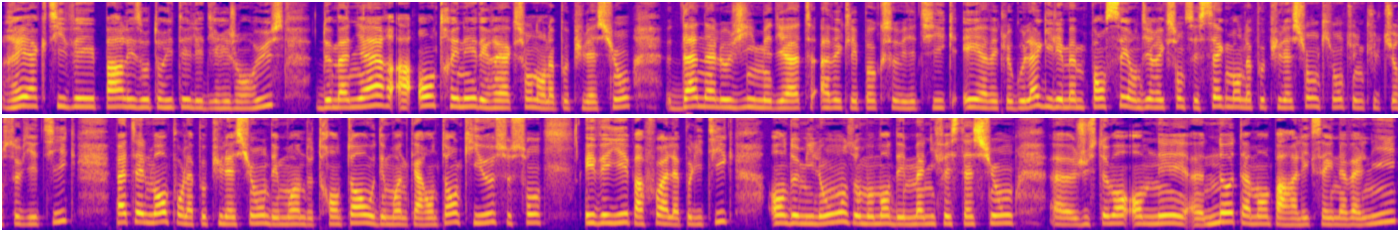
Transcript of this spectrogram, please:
réactivé par les autorités et les dirigeants russes de manière à entraîner des réactions dans la population d'analogie immédiate avec l'époque soviétique et avec le goulag. Il est même pensé en direction de ces segments de la population qui ont une culture soviétique, pas tellement pour la population des moins de 30 ans ou des moins de 40 ans qui, eux, se sont éveillés parfois à la politique en 2011 au moment des manifestations euh, justement emmenées euh, notamment par Alexei Navalny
